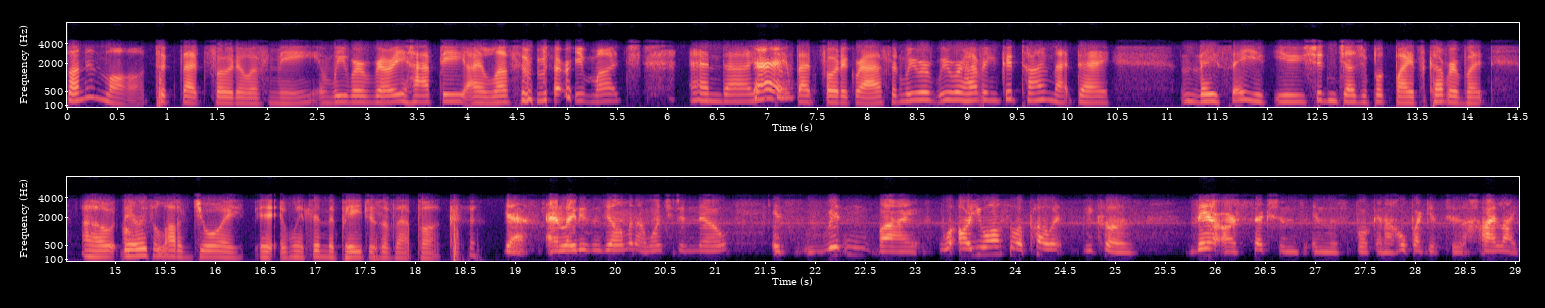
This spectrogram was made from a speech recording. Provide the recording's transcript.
son in law took that photo of me, and we were very happy. I love him very much. And uh he took that photograph and we were we were having a good time that day. They say you you shouldn't judge a book by its cover, but uh, there is a lot of joy I- within the pages of that book. yes, and ladies and gentlemen, I want you to know it's written by. Well, are you also a poet? Because there are sections in this book, and I hope I get to highlight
